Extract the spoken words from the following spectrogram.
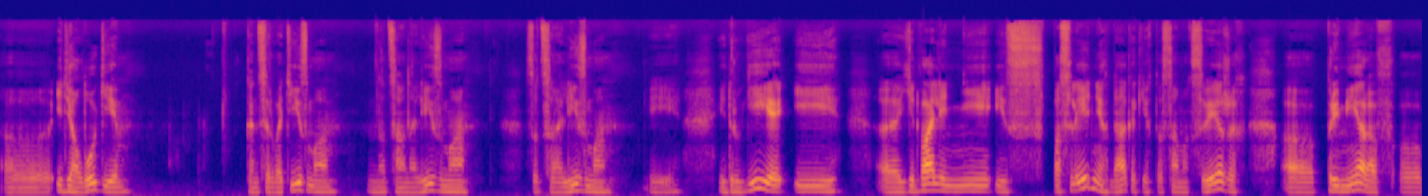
э, идеологии консерватизма, национализма, социализма и, и другие. И э, едва ли не из последних, да, каких-то самых свежих э, примеров э,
